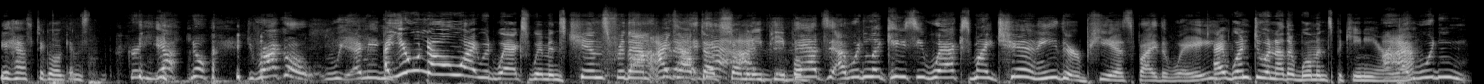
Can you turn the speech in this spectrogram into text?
You have to go against. Great. Yeah, no, Rocco. We, I mean, Uh, You know, I would wax women's chins for them. I've but I- helped out so many I- people. That's. I wouldn't let Casey wax my chin either. P.S. By the way, I wouldn't do another woman's bikini area. I wouldn't.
